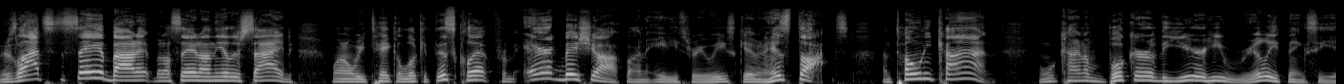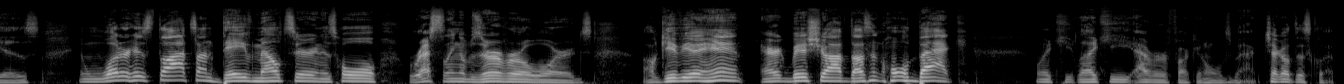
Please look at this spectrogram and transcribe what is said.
And there's lots to say about it, but I'll say it on the other side. Why don't we take a look at this clip from Eric Bischoff on 83 Weeks, giving his thoughts on Tony Khan and what kind of booker of the year he really thinks he is. And what are his thoughts on Dave Meltzer and his whole Wrestling Observer Awards? I'll give you a hint. Eric Bischoff doesn't hold back like he like he ever fucking holds back. Check out this clip.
